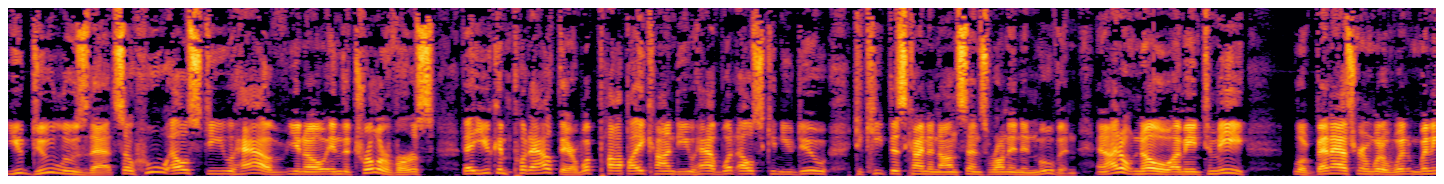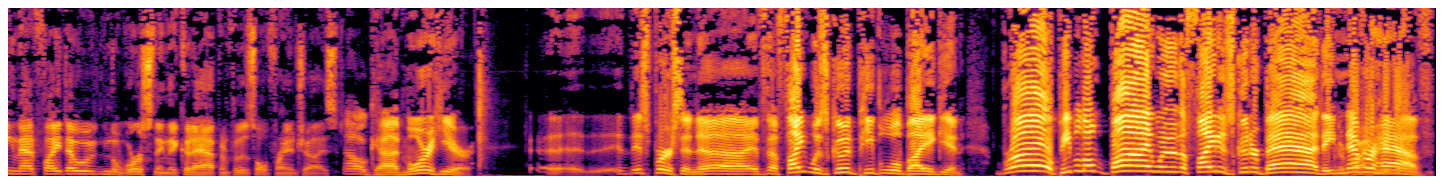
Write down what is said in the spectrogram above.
you do lose that. So who else do you have, you know, in the Trillerverse that you can put out there? What pop icon do you have? What else can you do to keep this kind of nonsense running and moving? And I don't know. I mean, to me, look, Ben Askren would have win- winning that fight. That would have been the worst thing that could have happened for this whole franchise. Oh God, more here. Uh, this person, uh, if the fight was good, people will buy again. Bro, people don't buy whether the fight is good or bad. They They're never have.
